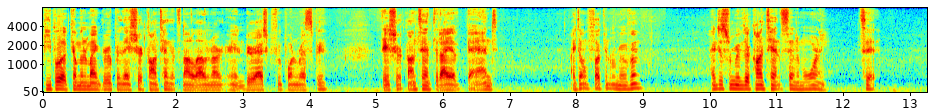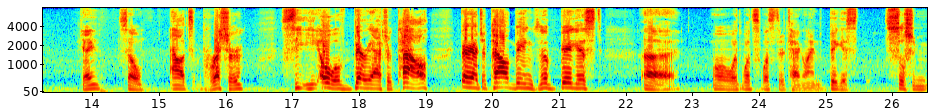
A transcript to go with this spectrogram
People that come into my group and they share content that's not allowed in our in bariatric food porn recipe, they share content that I have banned. I don't fucking remove them. I just remove their content and send them a warning. That's it. Okay? So, Alex Brecher, CEO of Bariatric Pal, Bariatric Pal being the biggest, uh, well, what's what's their tagline? The biggest social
